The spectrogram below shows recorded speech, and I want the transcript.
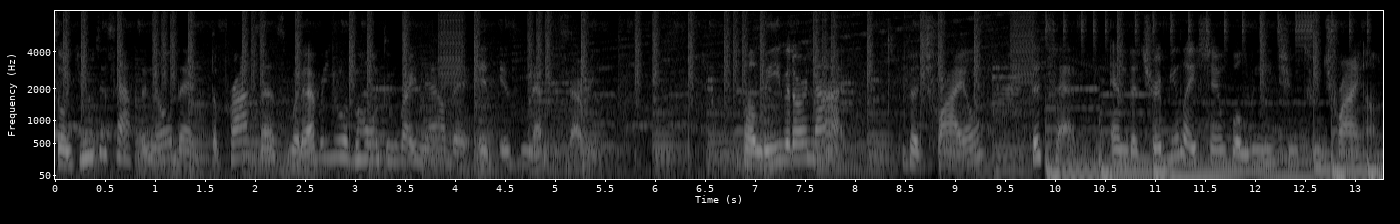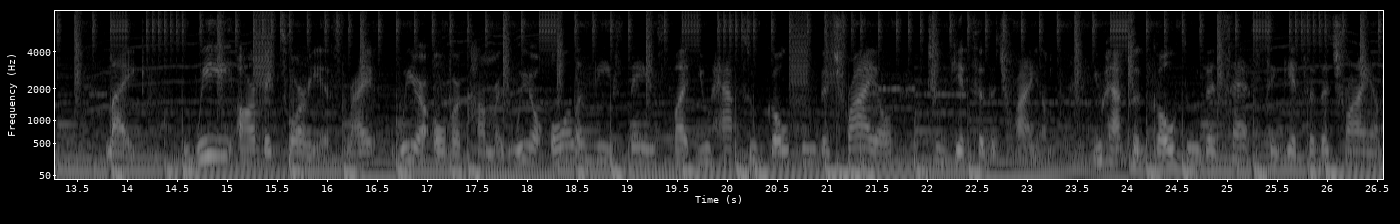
So you just have to know that the process, whatever you are going through right now, that it is necessary. Believe it or not, the trial, the test, and the tribulation will lead you to triumph. Like, we are victorious, right? We are overcomers. We are all of these things, but you have to go through the trial to get to the triumph. You have to go through the test to get to the triumph.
